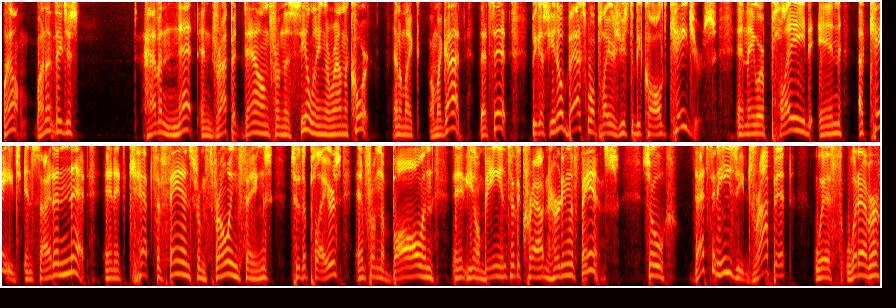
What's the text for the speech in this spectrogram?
"Well, why don't they just have a net and drop it down from the ceiling around the court?" And I'm like, oh my God, that's it. Because, you know, basketball players used to be called cagers, and they were played in a cage inside a net. And it kept the fans from throwing things to the players and from the ball and, eh, you know, being into the crowd and hurting the fans. So that's an easy drop it with whatever,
